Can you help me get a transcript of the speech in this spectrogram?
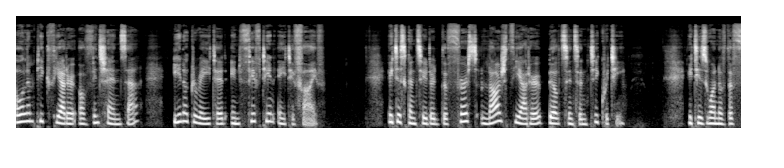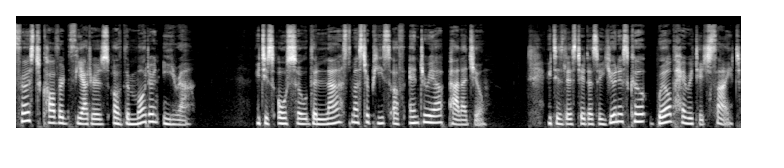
Olympic Theatre of Vicenza, inaugurated in 1585. It is considered the first large theatre built since antiquity. It is one of the first covered theatres of the modern era. It is also the last masterpiece of Andrea Palladio. It is listed as a UNESCO World Heritage Site.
